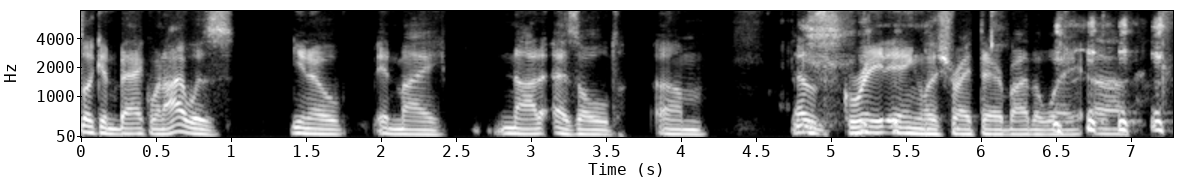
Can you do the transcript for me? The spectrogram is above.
looking back when I was, you know, in my not as old. Um, that was great English right there, by the way. Uh,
